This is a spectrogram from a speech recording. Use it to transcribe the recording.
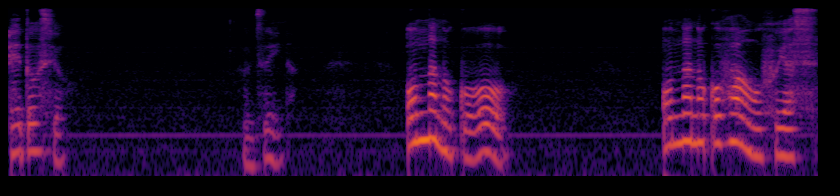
えどうしよう。むずいな。女の子を女の子ファンを増やす。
